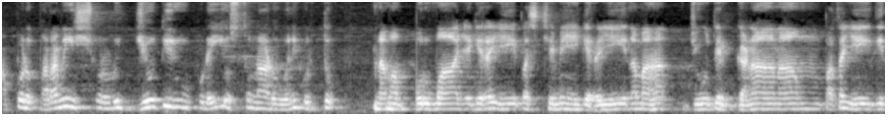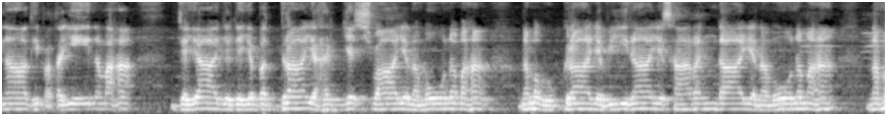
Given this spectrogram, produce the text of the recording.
అప్పుడు పరమేశ్వరుడు జ్యోతిరూపుడై వస్తున్నాడు అని గుర్తు. నమ పూర్వాయ గిరయే పశ్చిమే గిరయే నమ జ్యోతిర్గణానాం పతయే దినాధిపతయే నమ జయాయ జయభద్రాయ హర్యశ్వాయ నమో నమ నమ ఉగ్రాయ వీరాయ సారంగాయ నమో నమ నమ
